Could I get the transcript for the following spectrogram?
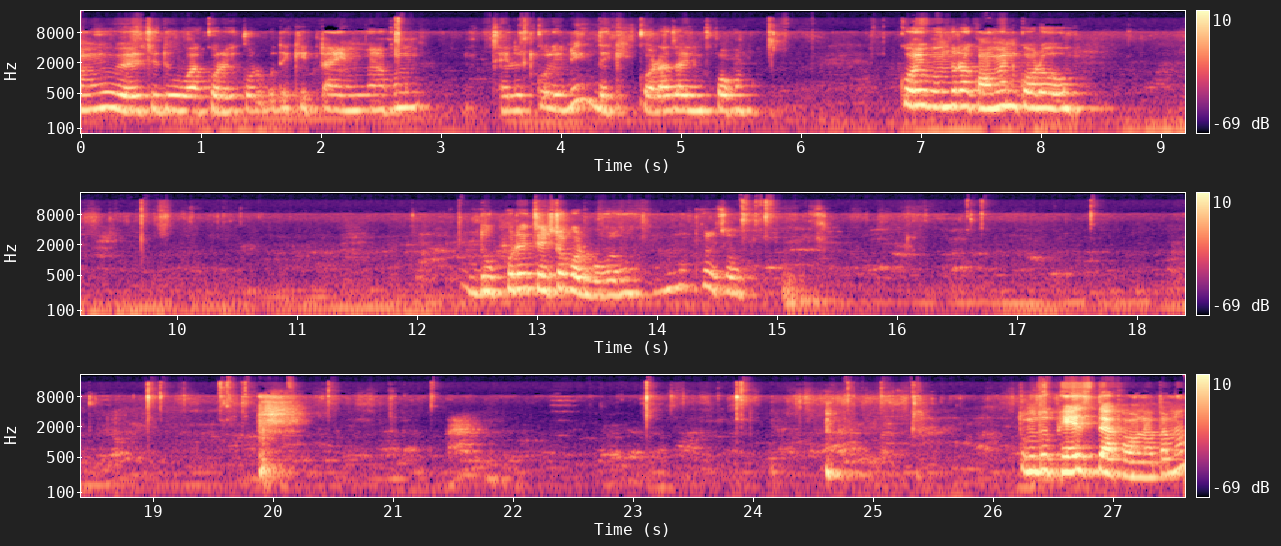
আমিও ভেবেছি দুবার করেই করব। দেখি টাইম এখন সিলেক্ট করিনি, দেখি করা যায়নি কখন। কই বন্ধুরা কমেন্ট করো। দুপুরে চেষ্টা করব। করেছ তুমি তো ফেস দেখাও না তা না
